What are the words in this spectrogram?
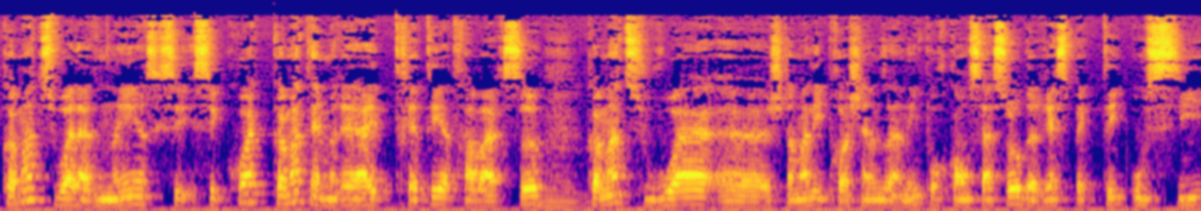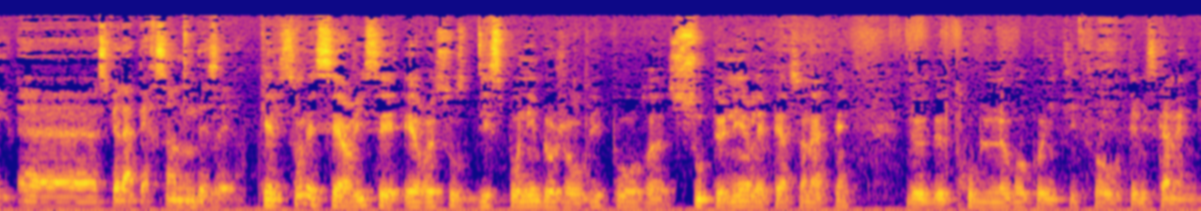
comment tu vois l'avenir? C'est quoi Comment tu aimerais être traité à travers ça? Mm. Comment tu vois euh, justement les prochaines années pour qu'on s'assure de respecter aussi euh, ce que la personne mm. désire? Quels sont les services et, ressources disponibles aujourd'hui pour euh, soutenir les personnes atteintes de, de troubles neurocognitifs au Témiscamingue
